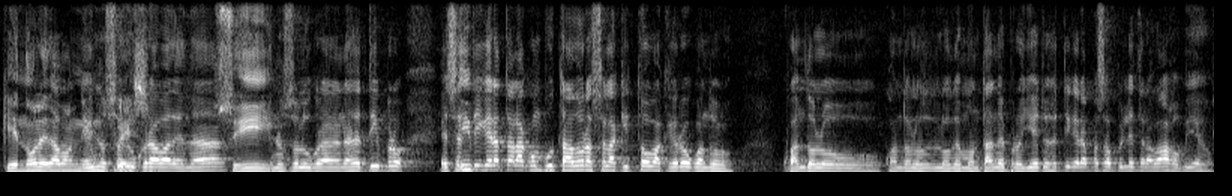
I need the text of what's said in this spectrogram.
que no le daban ni Él un no se peso. lucraba de nada. Sí. Él no se lucraba de nada. Ese tipo, ese Y- tigre hasta la computadora se la quitó vaquero cuando, cuando lo, cuando lo, lo desmontaron del proyecto. Ese tigre ha pasado pila de trabajo, viejo.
